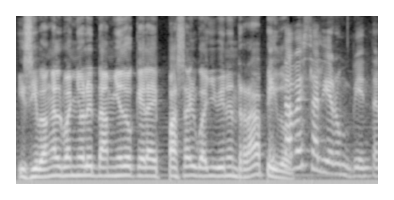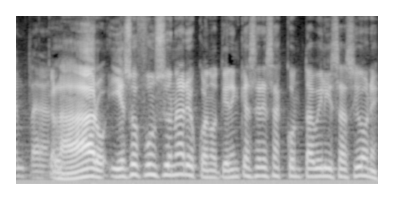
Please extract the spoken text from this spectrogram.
Y si van al baño les da miedo que les pase algo allí y vienen rápido. Esta vez salieron bien temprano. Claro, y esos funcionarios cuando tienen que hacer esas contabilizaciones,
